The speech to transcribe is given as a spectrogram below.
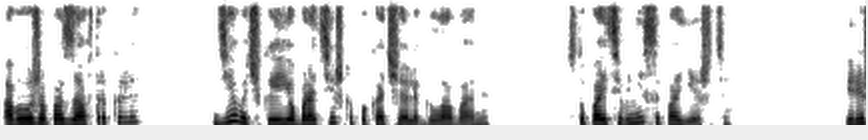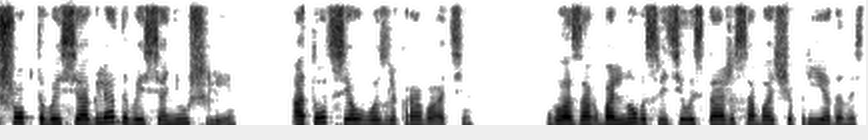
А вы уже позавтракали?» Девочка и ее братишка покачали головами. «Ступайте вниз и поешьте». Перешептываясь и оглядываясь, они ушли, а тот сел возле кровати. В глазах больного светилась та же собачья преданность,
